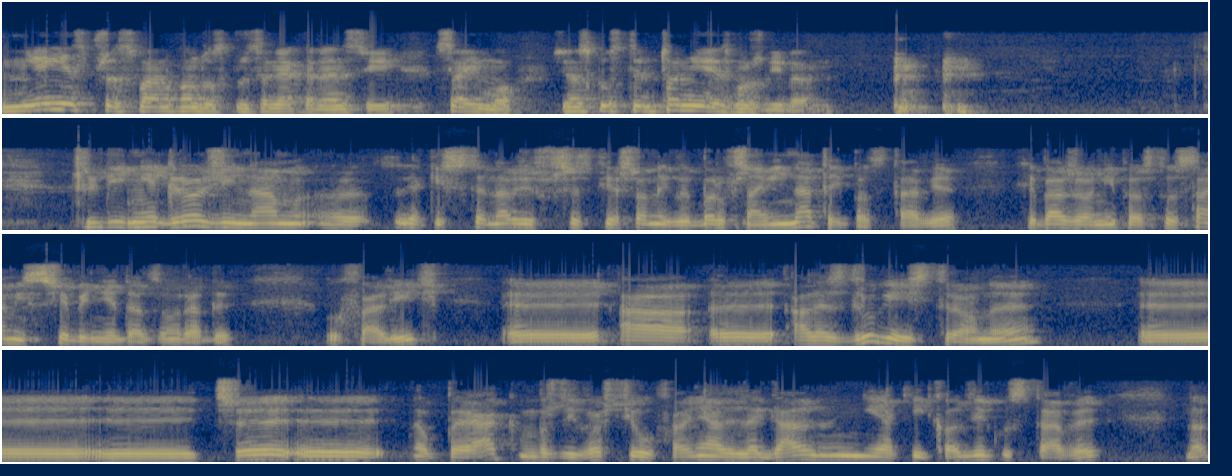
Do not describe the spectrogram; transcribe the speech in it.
nie jest przesłanką do skrócenia kadencji Sejmu. W związku z tym to nie jest możliwe. Czyli nie grozi nam jakiś scenariusz przyspieszonych wyborów, przynajmniej na tej podstawie, chyba że oni po prostu sami z siebie nie dadzą rady uchwalić. A, ale z drugiej strony, czy no, brak możliwości uchwalenia legalnie jakiejkolwiek ustawy, no,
